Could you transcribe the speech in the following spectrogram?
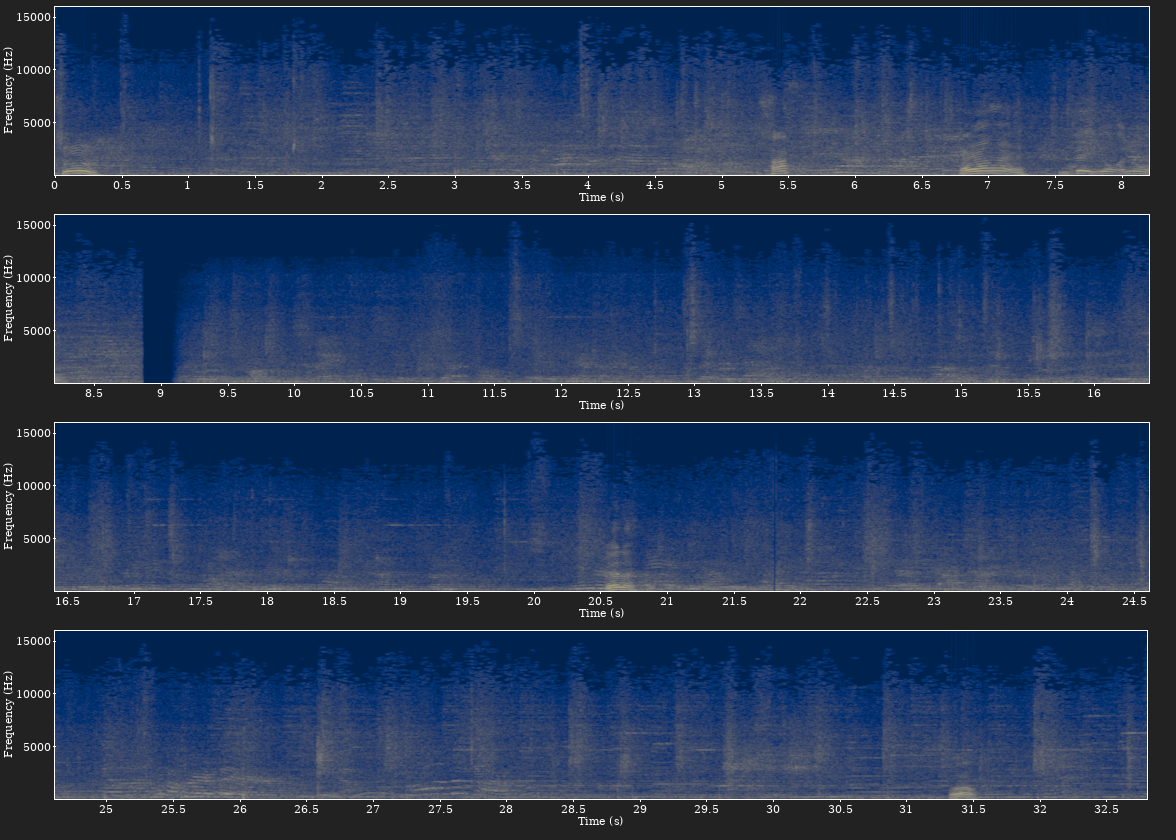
Hmm. Huh? Kaya nga eh. Hindi, yung ano. Yan na. Wow.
